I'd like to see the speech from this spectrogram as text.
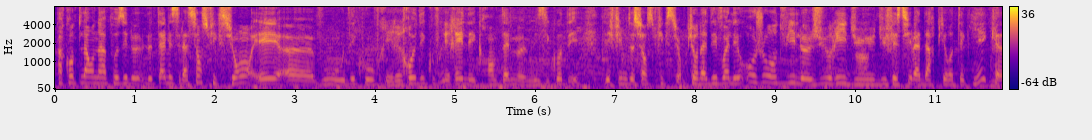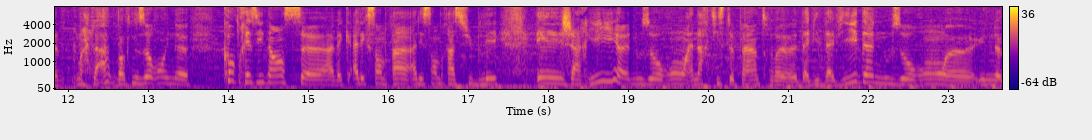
par contre, là, on a imposé le, thème et c'est la science-fiction et euh, vous découvrirez, redécouvrirez les grands thèmes musicaux des, films de science-fiction. Puis on a dévoilé aujourd'hui le jury du, du Festival d'art pyrotechnique. Voilà, donc nous aurons une coprésidence avec Alexandra, Alessandra Sublé et Jarry. Nous aurons un artiste peintre, David David. Nous aurons une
